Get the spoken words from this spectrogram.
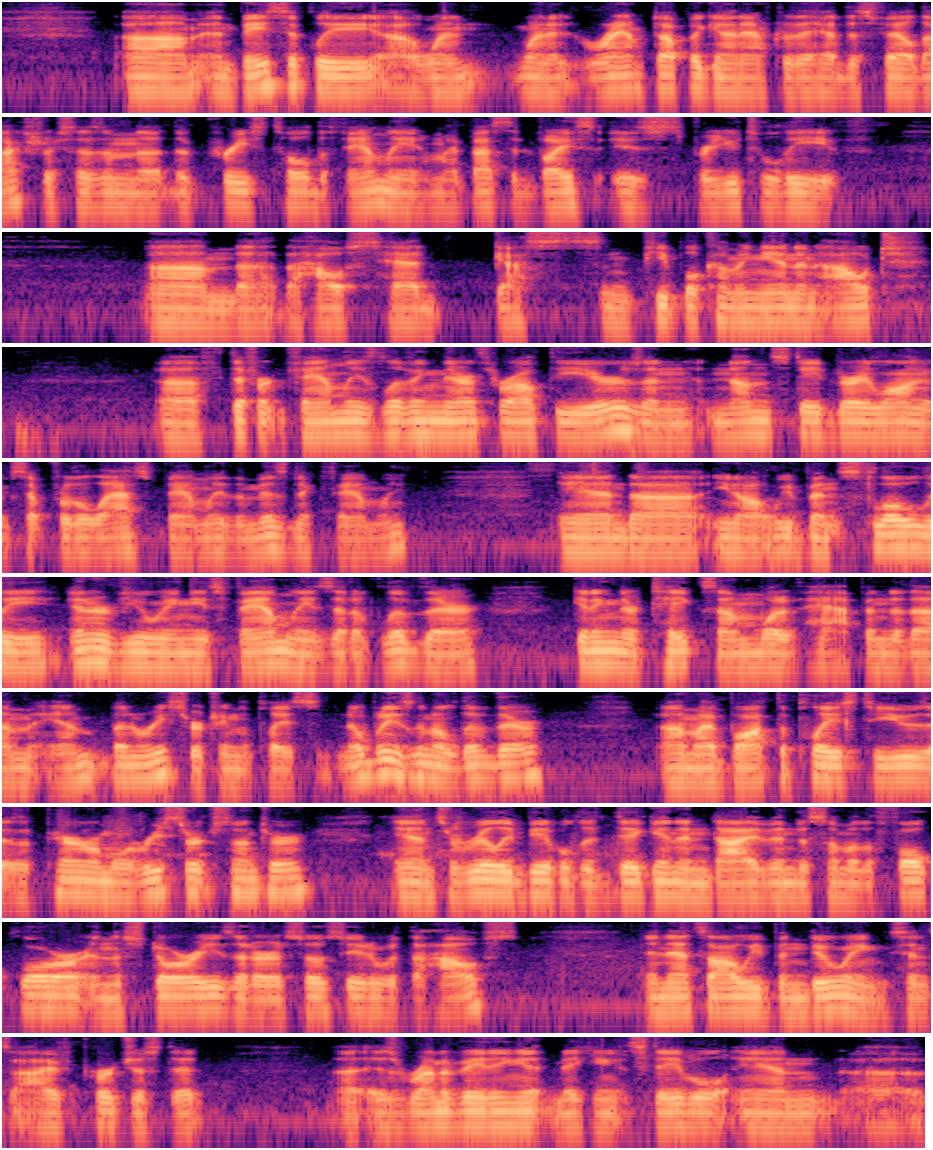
Um, and basically, uh, when when it ramped up again after they had this failed exorcism, the, the priest told the family, "My best advice is for you to leave." Um, the the house had guests and people coming in and out uh, different families living there throughout the years, and none stayed very long except for the last family, the Misnick family. And uh, you know, we've been slowly interviewing these families that have lived there, getting their takes on what have happened to them, and been researching the place. Nobody's going to live there. Um, I bought the place to use as a paranormal research center and to really be able to dig in and dive into some of the folklore and the stories that are associated with the house. And that's all we've been doing since I've purchased it uh, is renovating it, making it stable, and uh,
